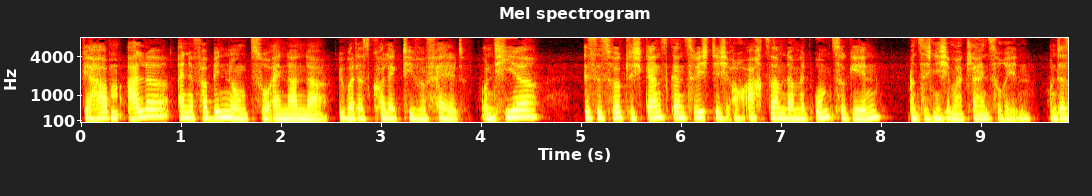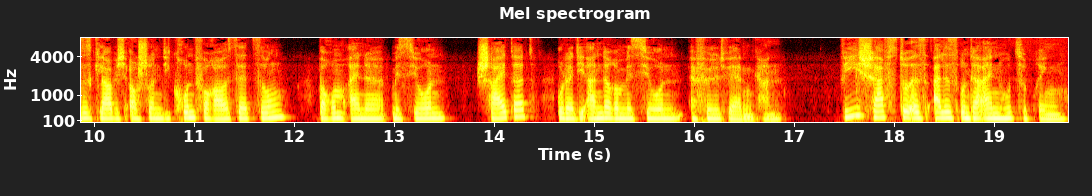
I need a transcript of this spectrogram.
wir haben alle eine Verbindung zueinander über das kollektive Feld. Und hier ist es wirklich ganz, ganz wichtig, auch achtsam damit umzugehen und sich nicht immer klein zu reden. Und das ist, glaube ich, auch schon die Grundvoraussetzung, warum eine Mission scheitert oder die andere Mission erfüllt werden kann. Wie schaffst du es, alles unter einen Hut zu bringen?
